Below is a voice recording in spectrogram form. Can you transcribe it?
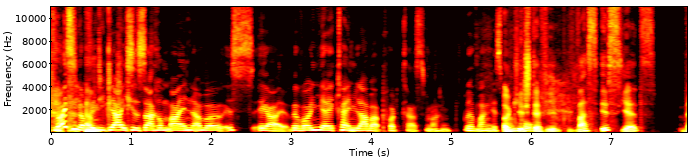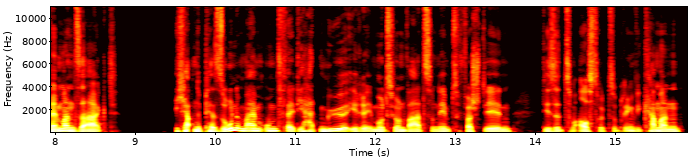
Ich weiß nicht, ob wir ähm, die gleiche Sache meinen, aber ist egal. Wir wollen hier keinen Laber-Podcast machen. Wir machen jetzt mal Okay, Steffi, was ist jetzt, wenn man sagt, ich habe eine Person in meinem Umfeld, die hat Mühe, ihre Emotionen wahrzunehmen, zu verstehen, diese zum Ausdruck zu bringen. Wie kann man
